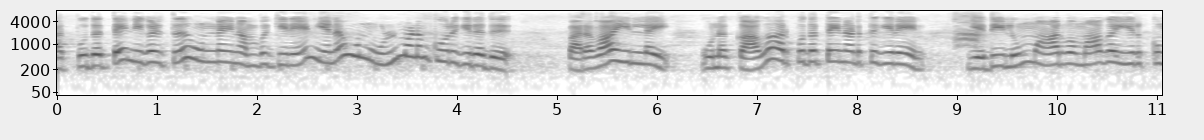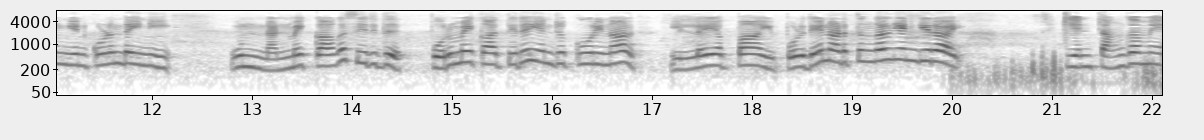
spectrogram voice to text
அற்புதத்தை நிகழ்த்து உன்னை நம்புகிறேன் என உன் உள்மனம் கூறுகிறது. பரவாயில்லை உனக்காக அற்புதத்தை நடத்துகிறேன். எதிலும் ஆர்வமாக இருக்கும் என் குழந்தை நீ உன் நன்மைக்காக சிறிது பொறுமை காத்திரு என்று கூறினால் இல்லையப்பா இப்பொழுதே நடத்துங்கள் என்கிறாய். என் தங்கமே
